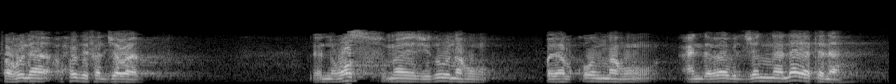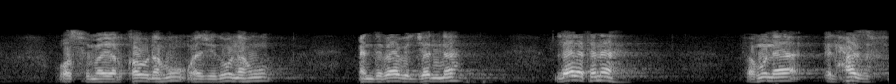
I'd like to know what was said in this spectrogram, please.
فهنا حذف الجواب لأن وصف ما يجدونه ويلقونه عند باب الجنة لا يتناهى. وصف ما يلقونه ويجدونه عند باب الجنة لا يتناهى. فهنا الحذف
